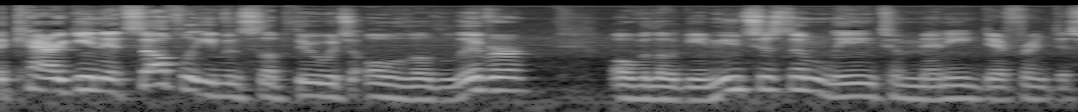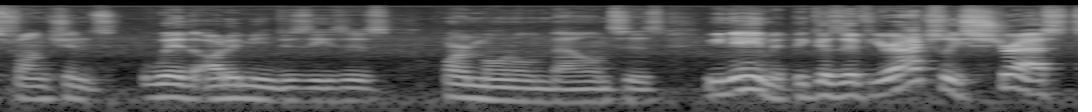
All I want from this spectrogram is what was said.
the carrageenan itself will even slip through, which overload the liver, overload the immune system, leading to many different dysfunctions with autoimmune diseases, hormonal imbalances, you name it. Because if you're actually stressed,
